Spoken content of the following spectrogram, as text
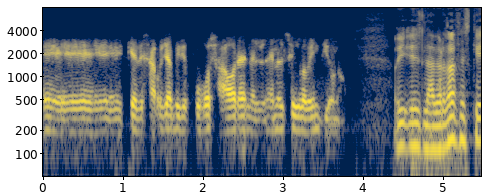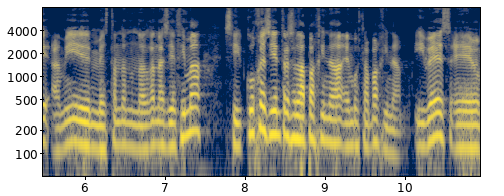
eh, que desarrolla videojuegos ahora en el, en el siglo XXI. Oye, es, la verdad es que a mí me están dando unas ganas. Y encima, si coges y entras en la página, en vuestra página y ves, eh,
